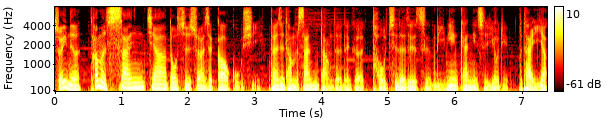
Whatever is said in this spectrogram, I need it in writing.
所以呢，他们三家都是算是高股息，但是他们三档的那个投资的这个理念概念是有点不太一样。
